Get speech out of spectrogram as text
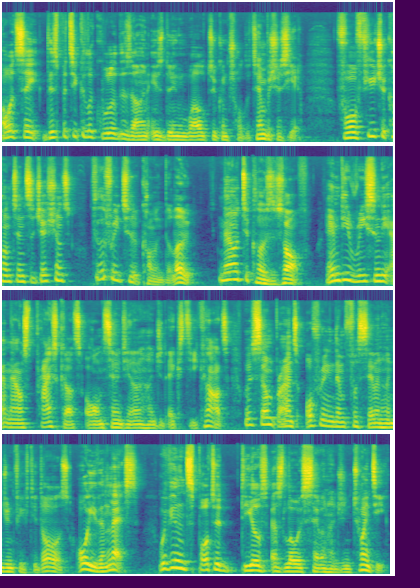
I would say this particular cooler design is doing well to control the temperatures here. For future content suggestions, feel free to comment below. Now to close this off, AMD recently announced price cuts on 7900 XT cards, with some brands offering them for $750 or even less. We've even spotted deals as low as $720.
